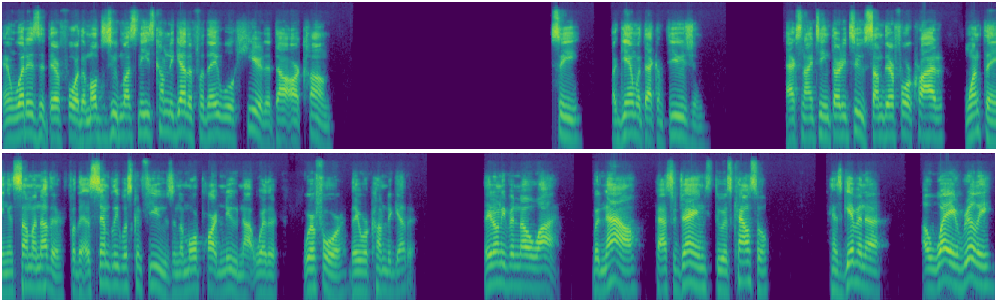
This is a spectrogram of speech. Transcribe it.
And what is it therefore? The multitude must needs come together, for they will hear that thou art come. See, again with that confusion. Acts 19 32 Some therefore cried one thing and some another, for the assembly was confused, and the more part knew not whether wherefore they were come together. They don't even know why. But now, Pastor James, through his counsel, has given a, a way really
